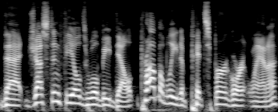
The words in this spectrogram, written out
that Justin Fields will be dealt probably to Pittsburgh or Atlanta,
